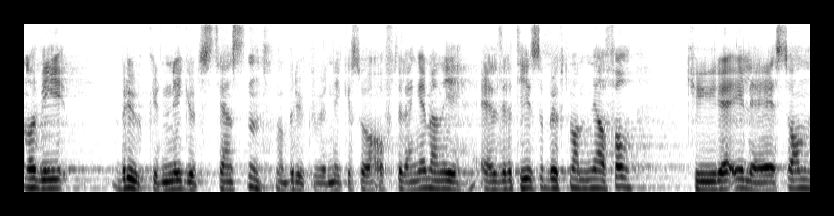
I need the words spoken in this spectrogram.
når vi bruker den i gudstjenesten. Nå bruker vi den ikke så ofte lenger, men i eldre tid så brukte man den iallfall. Kyrie eleison.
